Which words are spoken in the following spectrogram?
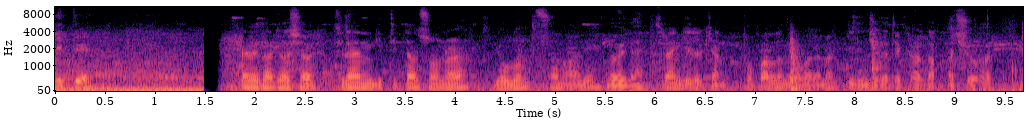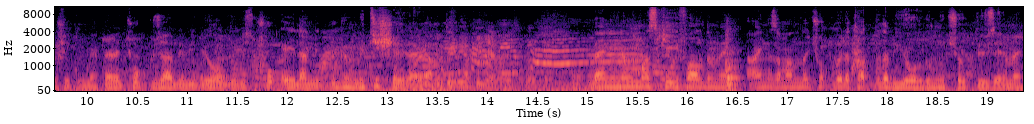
Gitti. Evet arkadaşlar tren gittikten sonra yolun son hali böyle. Tren gelirken toparlanıyorlar hemen. Gidince de tekrardan açıyorlar bu şekilde. Evet çok güzel bir video oldu. Biz çok eğlendik. Bugün müthiş şeyler yaptık. Ben inanılmaz keyif aldım ve aynı zamanda çok böyle tatlı da bir yorgunluk çöktü üzerime.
